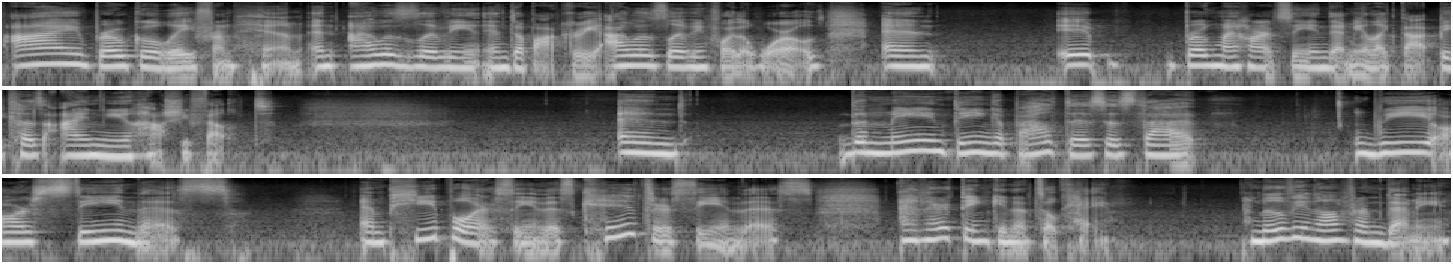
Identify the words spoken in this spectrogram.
I broke away from Him and I was living in debauchery. I was living for the world. And it broke my heart seeing Demi like that because I knew how she felt. And the main thing about this is that we are seeing this and people are seeing this, kids are seeing this, and they're thinking it's okay. Moving on from Demi,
